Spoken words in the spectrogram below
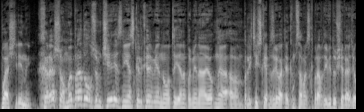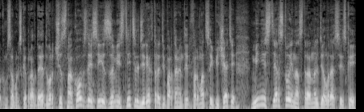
поощрены. Хорошо, мы продолжим через несколько минут. Я напоминаю, Напоминаю, э, политический обозреватель «Комсомольской правды» и ведущий радио «Комсомольская правда» Эдвард Чесноков здесь и заместитель директора Департамента информации и печати Министерства иностранных дел Российской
